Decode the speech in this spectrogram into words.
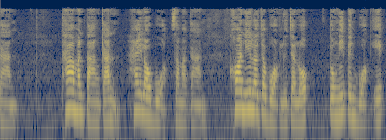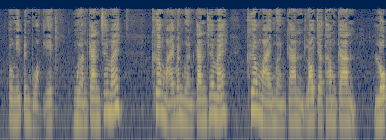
การ ถ้ามันต่างกันให้เราบวกสมการ ข้อนี้เราจะบวกหรือจะลบ ตรงนี้เป็นบวก x ตรงนี้เป็นบวก x เหมือนกันใช่ไหม เครื่องหมายมันเหมือนกันใช่ไหม เครื่องหมายเหมือนกัน เราจะทำการลบ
